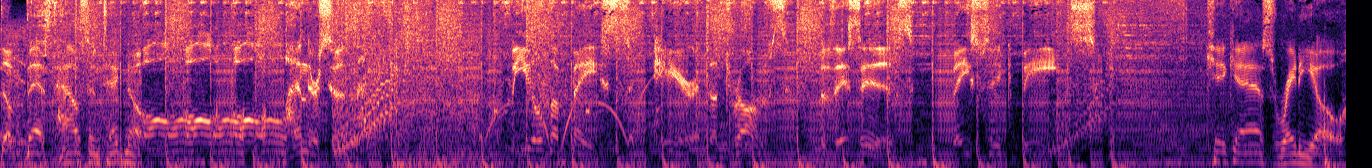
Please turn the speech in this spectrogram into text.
The best house and techno. Paul, Paul Henderson. Feel the bass. Hear the drums. This is Basic Beats. Kick Ass Radio.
